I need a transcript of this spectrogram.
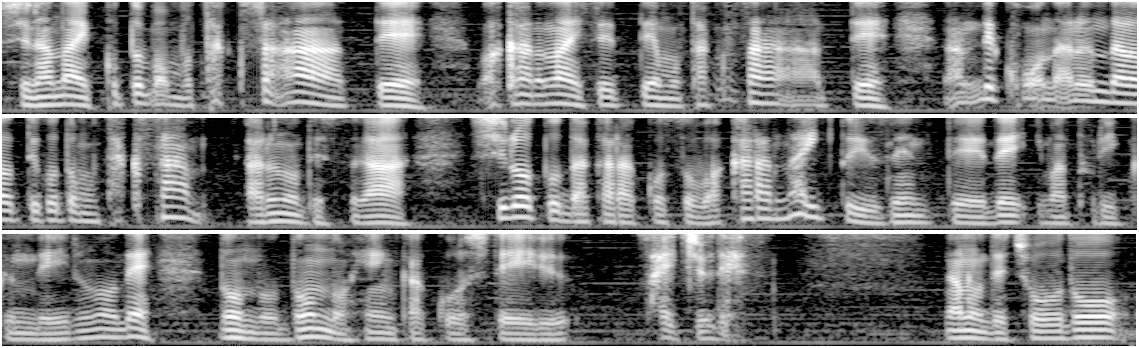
知らない言葉もたくさんあってわからない設定もたくさんあってなんでこうなるんだろうっていうこともたくさんあるのですが素人だからこそわからないという前提で今取り組んでいるのでどんどんどんどん変革をしている最中です。なのでちょうど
